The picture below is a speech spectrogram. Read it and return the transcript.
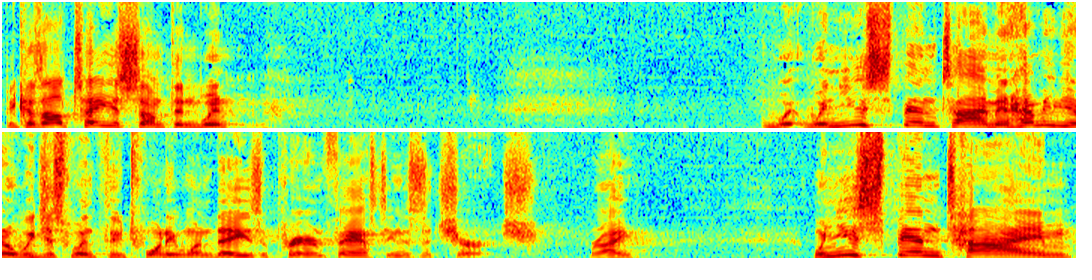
because I'll tell you something, when, when you spend time, and how many of you know we just went through 21 days of prayer and fasting as a church, right? When you spend time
